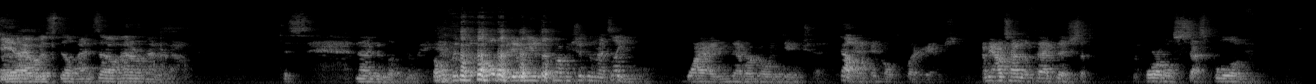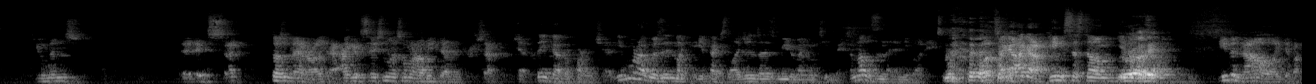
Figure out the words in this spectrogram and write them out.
and I uh-huh. was still. So I don't. I don't know. It's not a good look for me. The whole, vid- the whole video games are talking shit, then that's like why I never go in game chat Oh. in, in multiplayer games. I mean, outside of the fact that it's just a horrible cesspool of humans, it- it's it doesn't matter. Like I I can say something to someone, I'll be dead in three seconds. Yeah, thank God for party chat. Even when I was in like Apex Legends, I just muted my own teammates. I'm not listening to anybody. Let's- I got, I got a ping system. You know, Right. so- Even now, like if I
